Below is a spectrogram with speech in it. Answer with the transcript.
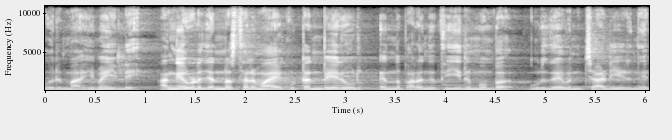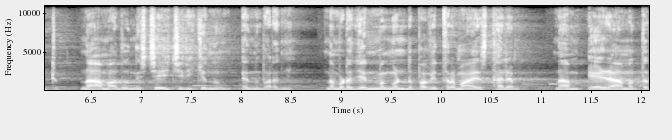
ഒരു മഹിമയില്ലേ? അങ്ങയുടെ ജന്മസ്ഥലമായ കുട്ടൻപേരൂർ എന്ന് പറഞ്ഞു തീരും മുമ്പ് ഗുരുദേവൻ ചാടി എഴുന്നേറ്റു. നാം അത് നിശ്ചയിച്ചിരിക്കുന്നു എന്ന് പറഞ്ഞു. നമ്മുടെ ജന്മം കൊണ്ട് പവിത്രമായ സ്ഥലം നാം ഏഴാമത്തെ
